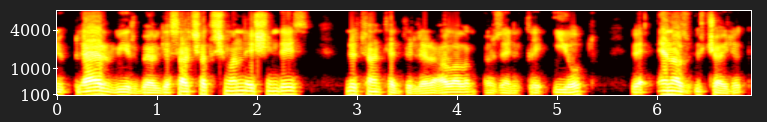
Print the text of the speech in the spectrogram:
nükleer bir bölgesel çatışmanın eşindeyiz. Lütfen tedbirleri alalım. Özellikle iot ve en az 3 aylık,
